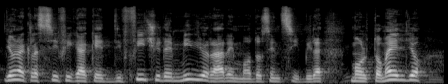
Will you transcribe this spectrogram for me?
di una classifica che è difficile migliorare in modo sensibile. Molto meglio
